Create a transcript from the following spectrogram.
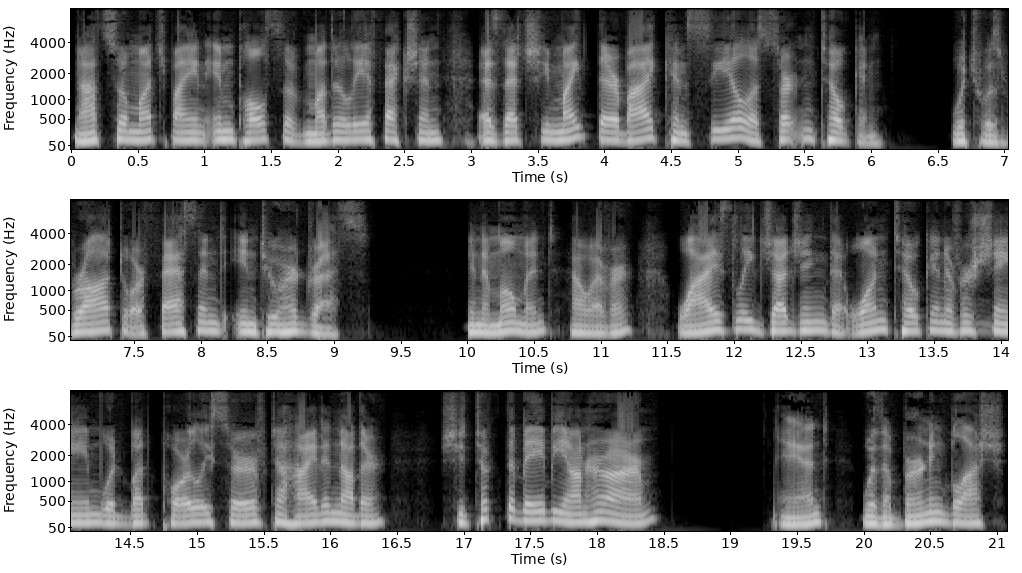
not so much by an impulse of motherly affection as that she might thereby conceal a certain token, which was wrought or fastened into her dress. In a moment, however, wisely judging that one token of her shame would but poorly serve to hide another, she took the baby on her arm, and, with a burning blush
